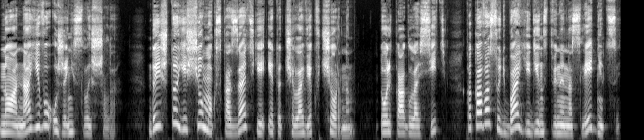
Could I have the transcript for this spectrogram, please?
но она его уже не слышала. Да и что еще мог сказать ей этот человек в черном? Только огласить, какова судьба единственной наследницы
